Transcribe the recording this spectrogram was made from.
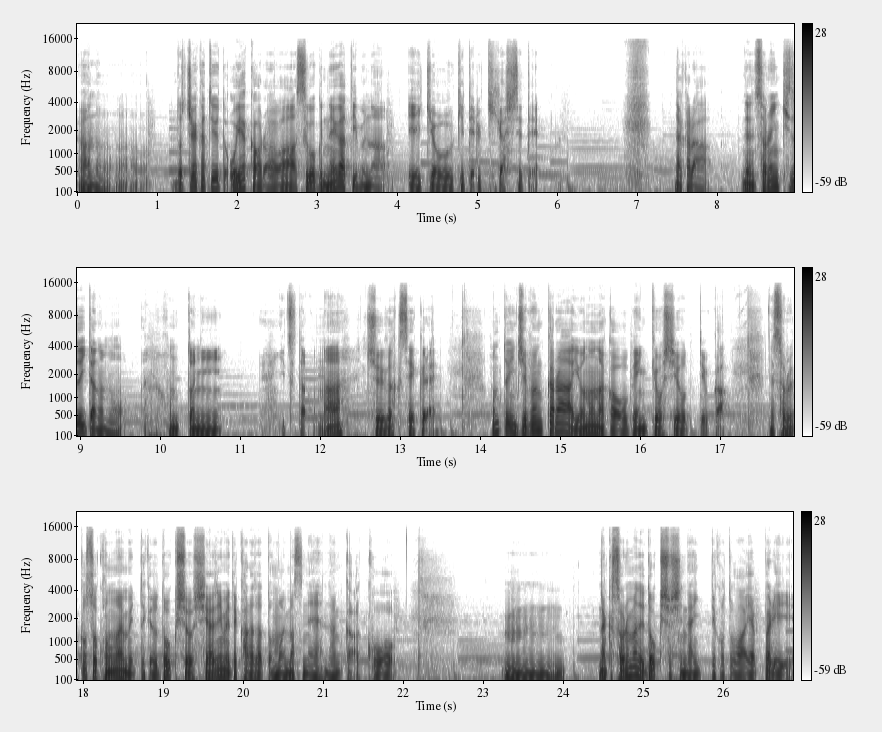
あのどちらかというと親からはすごくネガティブな影響を受けてる気がしてて。だからでそれに気づいたのも本当にいつだろうな中学生くらい。本当に自分から世の中を勉強しようっていうかでそれこそこの前も言ったけど読書をし始めてからだと思いますね。なんかこううーんなんかそれまで読書しないってことはやっぱり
